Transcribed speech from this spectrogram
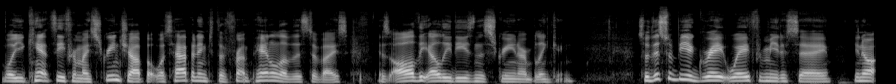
well, you can't see from my screenshot, but what's happening to the front panel of this device is all the LEDs in the screen are blinking. So this would be a great way for me to say, you know,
